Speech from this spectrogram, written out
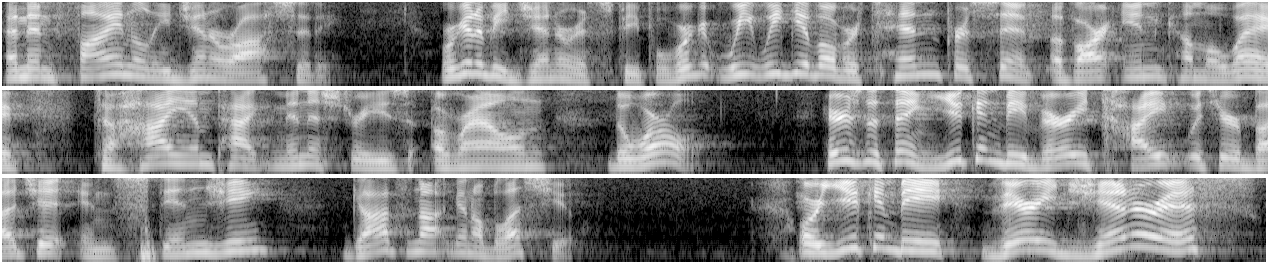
And then finally, generosity. We're going to be generous people. We're, we, we give over 10% of our income away to high impact ministries around the world. Here's the thing you can be very tight with your budget and stingy, God's not going to bless you. Or you can be very generous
